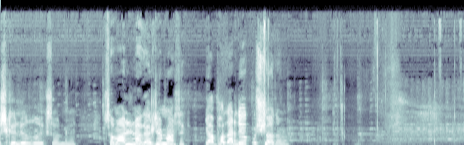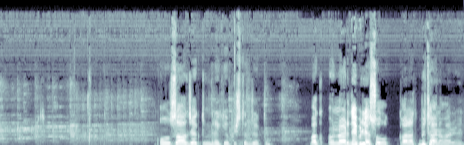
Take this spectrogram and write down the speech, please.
Kroaş geliyor da yükselmiyor. Samalina gelecek mi artık? Ya pazarda yokmuş ki adamı. Olsa alacaktım direkt yapıştıracaktım. Bak önlerde bile sol kanat bir tane var yani.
